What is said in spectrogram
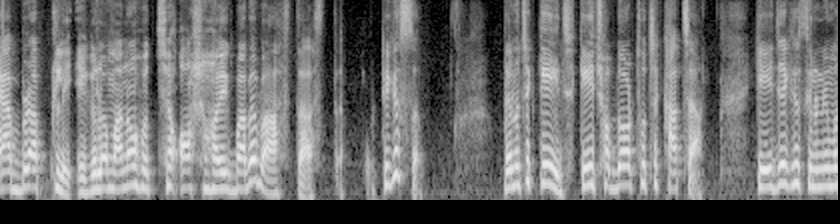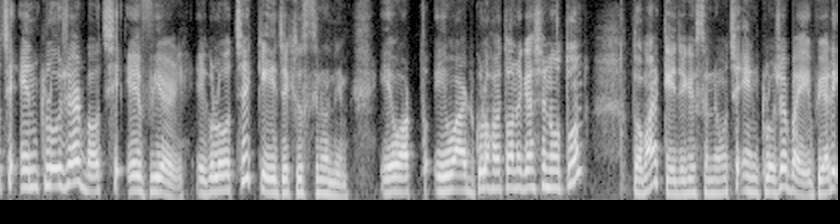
অ্যাব্রাপ্টলি এগুলো মানেও হচ্ছে অস্বাভাবিকভাবে বা আস্তে আস্তে, ঠিক আছে? দেন হচ্ছে কেজ কেজ শব্দ অর্থ হচ্ছে খাঁচা। কেজের কিছু সিনোনিম হচ্ছে এনক্লোজার বা হচ্ছে এভিয়ারি এগুলো হচ্ছে কেজের কিছু সিনোনিম এই অর্থ এই ওয়ার্ডগুলো হয়তো অনেকে আসে নতুন, তোমার কেজের কিছু সিনোনিম হচ্ছে এনক্লোজার বা এভিয়ারি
